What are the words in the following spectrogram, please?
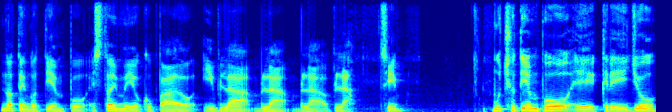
no tengo tiempo, estoy muy ocupado y bla, bla, bla, bla, ¿sí? Mucho tiempo eh, creí yo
